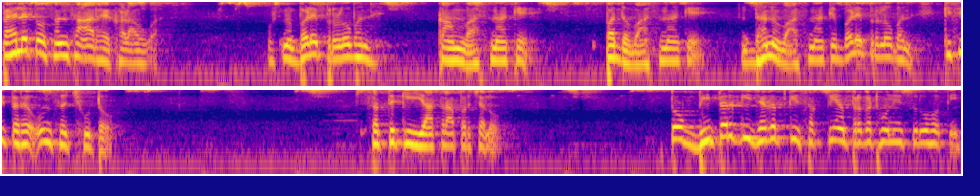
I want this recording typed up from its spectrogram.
पहले तो संसार है खड़ा हुआ, उसमें बड़े प्रलोभन है, काम वासना के, पद वासना के, धन वासना के बड़े प्रलोभन किसी तरह उनसे छूटो, सत्य की यात्रा पर चलो। तो भीतर की जगत की शक्तियाँ प्रकट होनी शुरू होती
